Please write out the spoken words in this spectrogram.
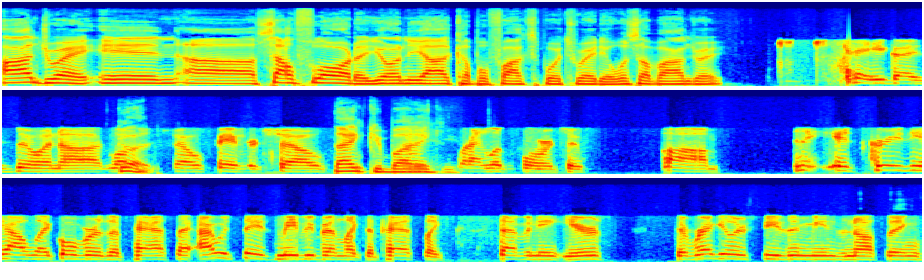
Andre in uh, South Florida. You're on the Odd Couple Fox Sports Radio. What's up, Andre? Hey, you guys doing? Uh, love Good. the show. Favorite show. Thank you, buddy. What I look forward to. Um, it's crazy how like over the past, I, I would say it's maybe been like the past like seven, eight years. The regular season means nothing.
